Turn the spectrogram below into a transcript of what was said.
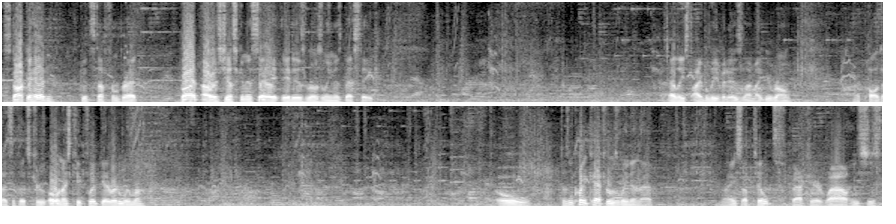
stock ahead. Good stuff from Brett. But I was just going to say, it is Rosalina's best stage. At least I believe it is. I might be wrong. I apologize if that's true. Oh, nice kickflip. Get rid of Luma. Oh, doesn't quite catch Rosalina in that. Nice up tilt, back air. Wow, he's just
